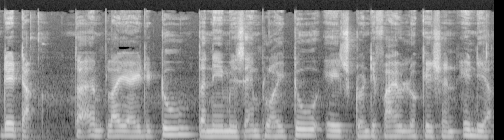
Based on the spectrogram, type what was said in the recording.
data. The employee id 2 the name is employee 2 age 25 location india.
